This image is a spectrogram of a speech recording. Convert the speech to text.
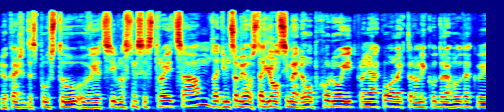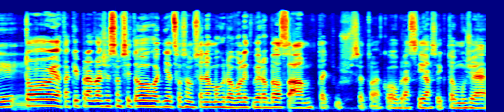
dokážete spoustu věcí vlastně si strojit sám, zatímco my ostatní jo. musíme do obchodu jít pro nějakou elektroniku drahou, tak vy... To je taky pravda, že jsem si toho hodně, co jsem si nemohl dovolit, vyrobil sám. Teď už se to jako obrací asi k tomu, že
